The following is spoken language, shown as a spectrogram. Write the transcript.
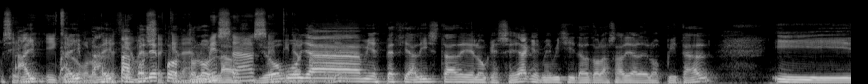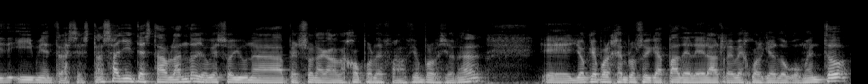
Sí, hay, y que hay- luego lo que hay decíamos, papeles por todos mesas, lados. Yo voy a mi especialista de lo que sea, que me he visitado todas las áreas del hospital, y, y mientras estás allí te está hablando, yo que soy una persona que a lo mejor por deformación profesional, eh, yo que por ejemplo soy capaz de leer al revés cualquier documento,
